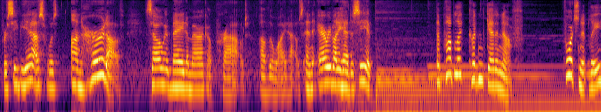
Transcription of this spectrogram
for CBS was unheard of. So it made America proud of the White House, and everybody had to see it. The public couldn't get enough. Fortunately,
